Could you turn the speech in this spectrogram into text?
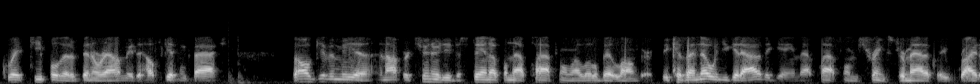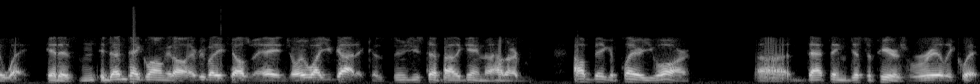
great people that have been around me to help get me back it's all given me a, an opportunity to stand up on that platform a little bit longer because I know when you get out of the game, that platform shrinks dramatically right away. It is. It doesn't take long at all. Everybody tells me, "Hey, enjoy while you got it," because as soon as you step out of the game, no how how big a player you are, uh, that thing disappears really quick.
